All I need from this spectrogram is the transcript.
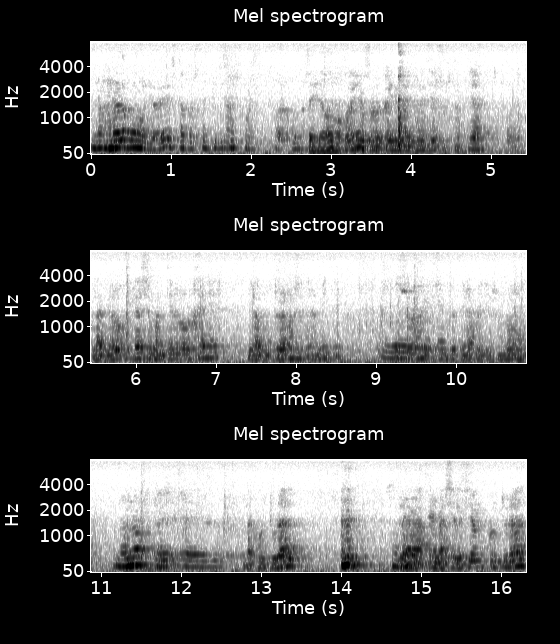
Mm. No, no la pongo yo, ¿eh? está puesta en crisis por, por algunos Pero- Joder, yo ¿no? creo que hay una diferencia sustancial. La biológica se mantiene en los genes y la cultural no se transmite. Eso es eso no... No, no, eh, eh, La cultural, la, la selección cultural,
